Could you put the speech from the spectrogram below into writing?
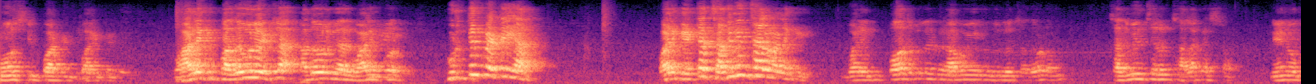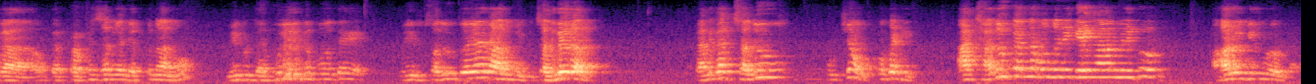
మోస్ట్ ఇంపార్టెంట్ పాయింట్ అండి. వాళ్ళకి పదవులు ఎట్లా? పదవులు కాదు వాళ్ళకి గుర్తింపు పెట్టేయాలి వాళ్ళకి ఎట్లా చదివించాలి వాళ్ళకి? వాళ్ళ ఇంపాసిబుల్ రాబోయే రోజుల్లో చదవడం చదివించడం చాలా కష్టం. నేను ఒక ఒక ప్రొఫెసర్గా చెప్తున్నాను మీకు డబ్బు లేకపోతే మీరు చదువుతూనే రాదు మీకు చదివే రాదు. కనుక చదువు ముఖ్యం ఒకటి. ఆ చదువు కన్నా ముందు నీకేం కావాలి మీకు? ఆరోగ్యం కూడా ఉండాలి.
